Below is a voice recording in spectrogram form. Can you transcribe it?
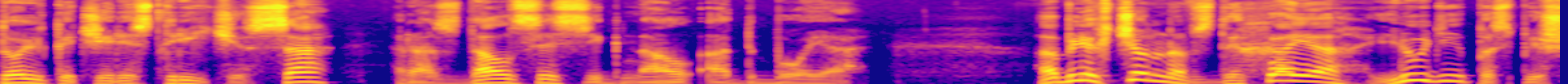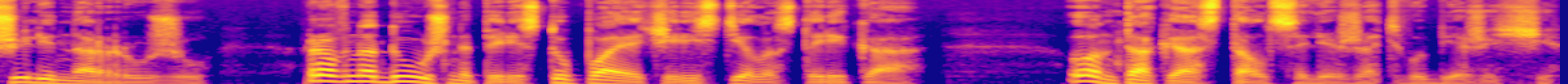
Только через три часа раздался сигнал отбоя. Облегченно вздыхая, люди поспешили наружу, равнодушно переступая через тело старика. Он так и остался лежать в убежище.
